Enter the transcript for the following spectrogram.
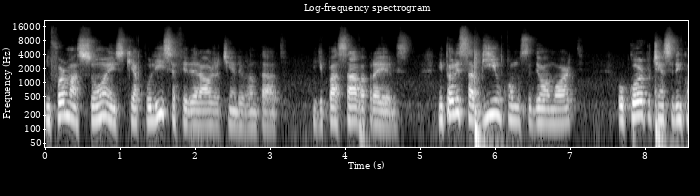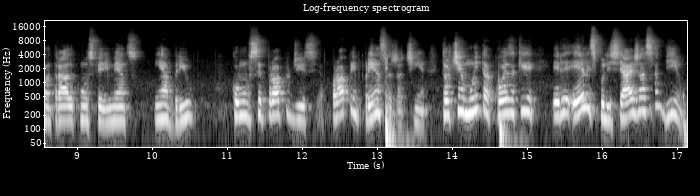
informações que a Polícia Federal já tinha levantado e que passava para eles. Então eles sabiam como se deu a morte. O corpo tinha sido encontrado com os ferimentos em abril, como você próprio disse. A própria imprensa já tinha. Então tinha muita coisa que ele- eles, policiais, já sabiam.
